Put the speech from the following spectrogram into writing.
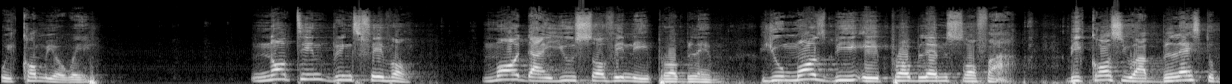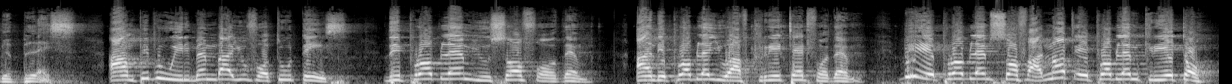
will come your way. Nothing brings favor more than you solving a problem. You must be a problem solver because you are blessed to be blessed. And people will remember you for two things the problem you solve for them and the problem you have created for them. Be a problem solver, not a problem creator.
